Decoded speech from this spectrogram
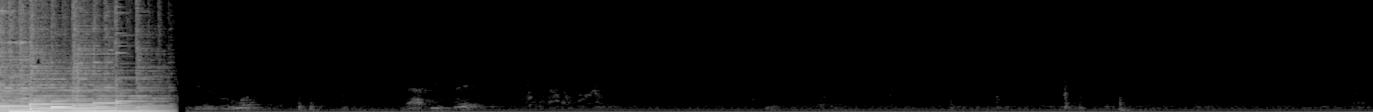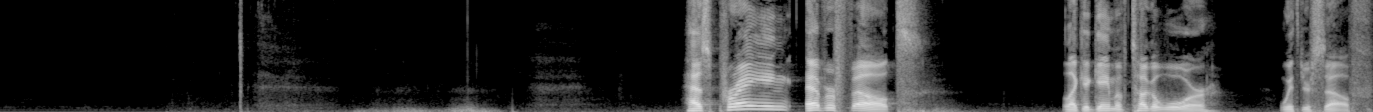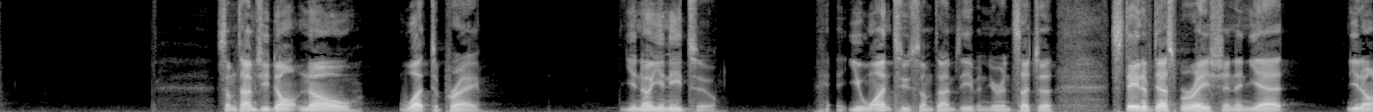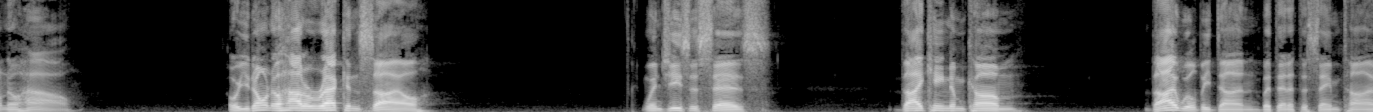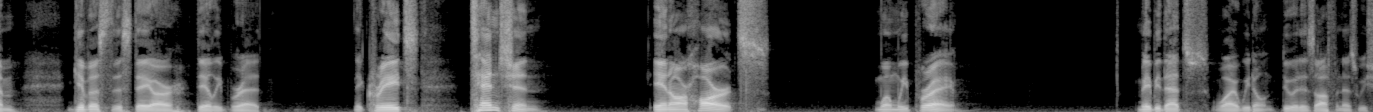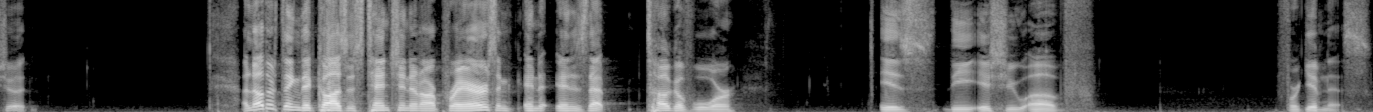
Has praying ever felt like a game of tug of war with yourself? Sometimes you don't know what to pray. You know you need to. You want to sometimes, even. You're in such a state of desperation, and yet you don't know how. Or you don't know how to reconcile when Jesus says, Thy kingdom come, thy will be done, but then at the same time, give us this day our daily bread. It creates tension in our hearts when we pray. Maybe that's why we don't do it as often as we should. Another thing that causes tension in our prayers and, and, and is that tug of war is the issue of forgiveness.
